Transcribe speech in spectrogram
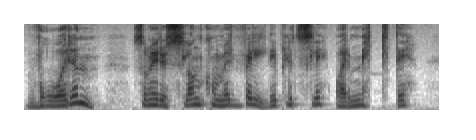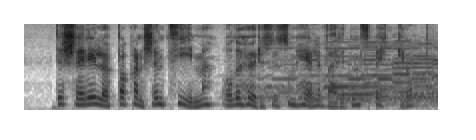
våren, som i Russland kommer veldig plutselig og er mektig. Det skjer i løpet av kanskje en time, og det høres ut som hele verden sprekker opp.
